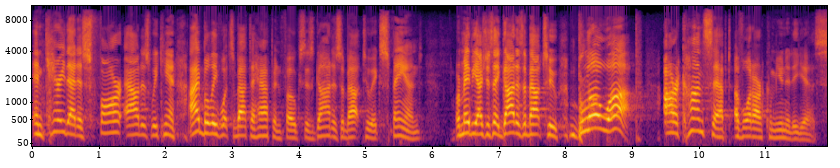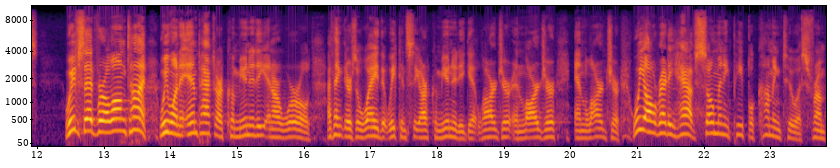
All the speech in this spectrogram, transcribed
and carry that as far out as we can. I believe what's about to happen, folks, is God is about to expand, or maybe I should say, God is about to blow up our concept of what our community is. We've said for a long time, we want to impact our community and our world. I think there's a way that we can see our community get larger and larger and larger. We already have so many people coming to us from,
